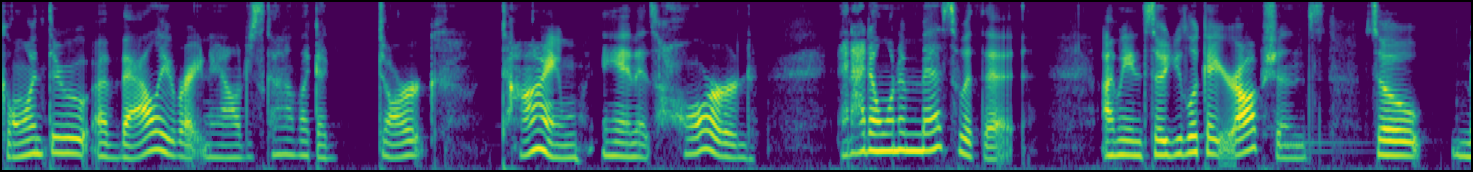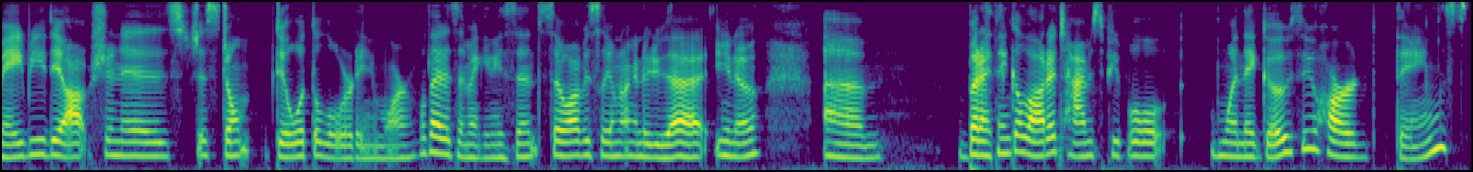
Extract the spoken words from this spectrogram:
going through a valley right now, just kind of like a dark time and it's hard and I don't want to mess with it. I mean, so you look at your options. So maybe the option is just don't deal with the Lord anymore. Well, that doesn't make any sense. So obviously, I'm not going to do that, you know. Um, but I think a lot of times people, when they go through hard things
